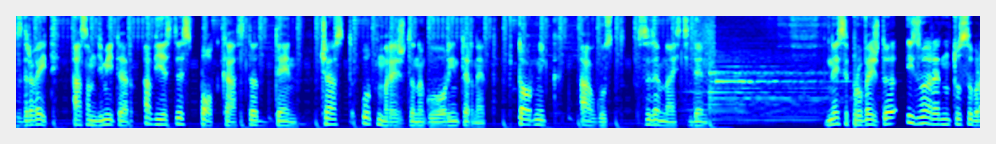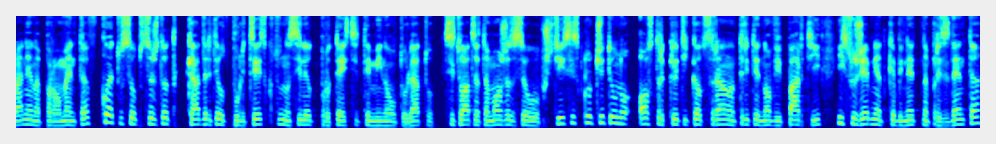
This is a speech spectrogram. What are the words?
Здравейте, аз съм Димитър, а вие сте с подкаста ДЕН, част от мрежата на Говори Интернет. Вторник, август, 17 ден. Днес се провежда извънредното събрание на парламента, в което се обсъждат кадрите от полицейското насилие от протестите миналото лято. Ситуацията може да се обобщи с изключително остра критика от страна на трите нови партии и служебният кабинет на президента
